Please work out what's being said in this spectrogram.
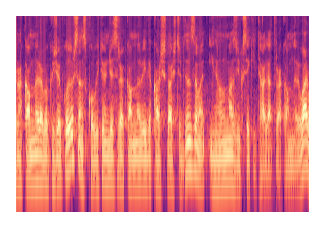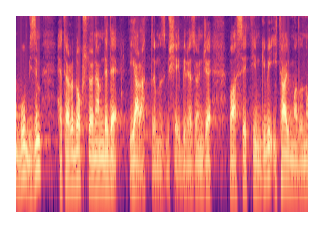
rakamlara bakacak olursanız Covid öncesi rakamlarıyla karşılaştırdığınız zaman inanılmaz yüksek ithalat rakamları var. Bu bizim heterodoks dönemde de yarattığımız bir şey. Biraz önce bahsettiğim gibi ithal malına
